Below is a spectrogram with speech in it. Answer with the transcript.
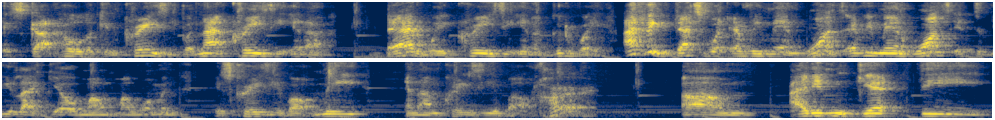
it's got her looking crazy, but not crazy in a bad way, crazy in a good way. I think that's what every man wants. Every man wants it to be like, yo, my, my woman is crazy about me, and I'm crazy about her. Um, I didn't get the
